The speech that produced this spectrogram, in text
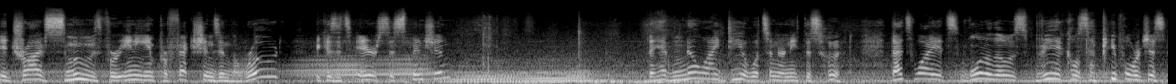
it drives smooth for any imperfections in the road because it's air suspension. They have no idea what's underneath this hood. That's why it's one of those vehicles that people were just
